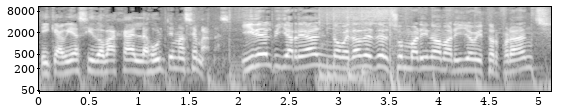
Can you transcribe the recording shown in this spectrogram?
y que había sido baja en las últimas semanas. Y del Villarreal, novedades del submarino amarillo Víctor Franch.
